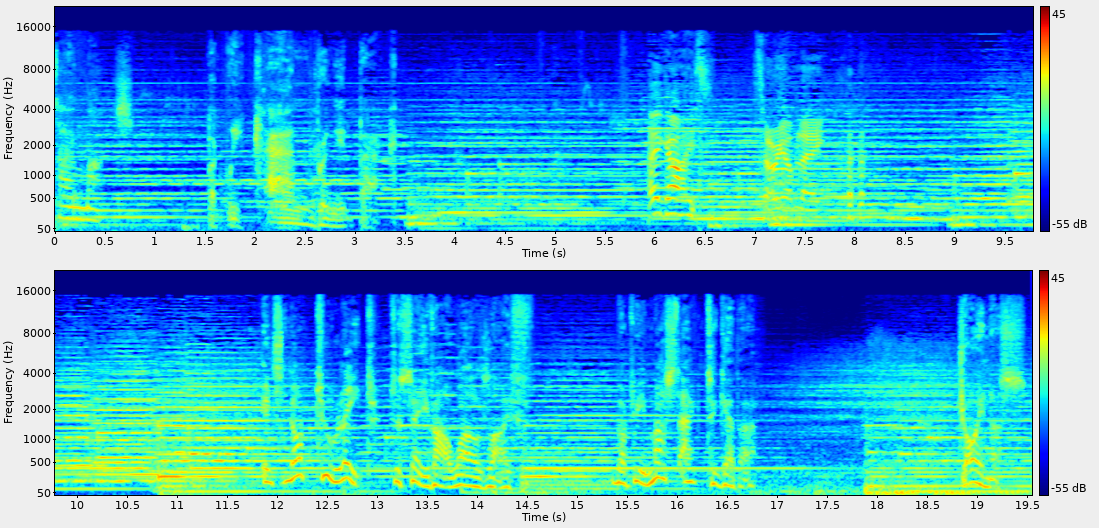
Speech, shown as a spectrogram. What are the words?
so much. But we can bring it back. Hey guys! Sorry I'm late. It's not too late to save our wildlife, but we must act together. Join us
